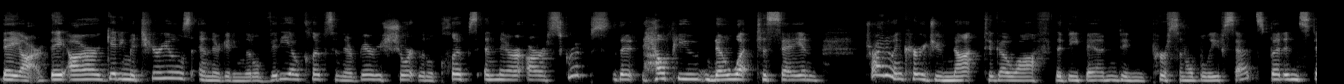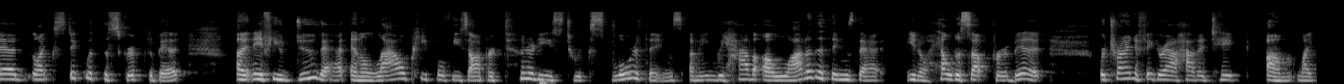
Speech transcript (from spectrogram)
they are. They are getting materials and they're getting little video clips and they're very short little clips. And there are scripts that help you know what to say and try to encourage you not to go off the deep end in personal belief sets, but instead, like, stick with the script a bit. And if you do that and allow people these opportunities to explore things, I mean, we have a lot of the things that, you know, held us up for a bit. We're trying to figure out how to take um, like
